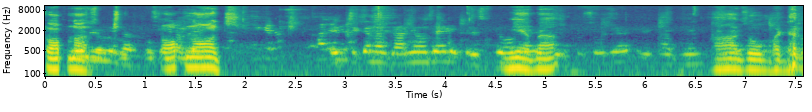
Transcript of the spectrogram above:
top notch top notch मी आता हा जो बटर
